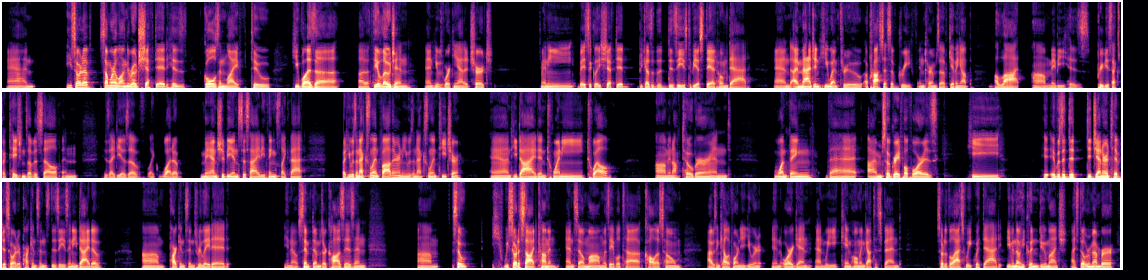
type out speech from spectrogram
And he sort of somewhere along the road shifted his goals in life to he was a, a theologian and he was working at a church and he basically shifted because of the disease to be a stay-at-home dad and i imagine he went through a process of grief in terms of giving up a lot um, maybe his previous expectations of himself and his ideas of like what a man should be in society things like that but he was an excellent father and he was an excellent teacher. And he died in 2012 um, in October. And one thing that I'm so grateful for is he, it was a de- degenerative disorder, Parkinson's disease, and he died of um, Parkinson's related, you know, symptoms or causes. And um, so we sort of saw it coming. And so mom was able to call us home I was in California, you were in Oregon, and we came home and got to spend sort of the last week with dad. Even though he couldn't do much, I still remember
